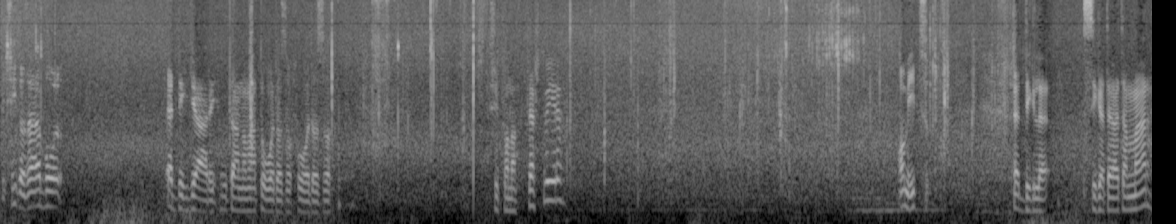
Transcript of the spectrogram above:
És igazából eddig gyári, utána már toldozva, foldozva. És itt van a testvére. Amit eddig leszigeteltem már,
